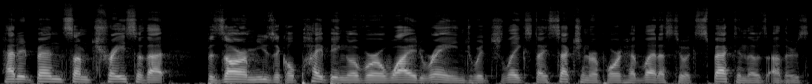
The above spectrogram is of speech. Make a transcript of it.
Had it been some trace of that bizarre musical piping over a wide range which Lake's dissection report had led us to expect in those others,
